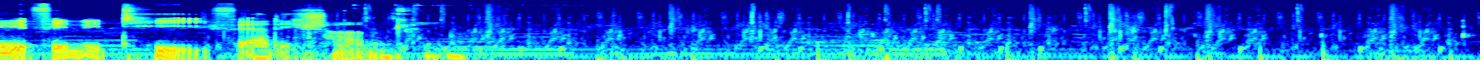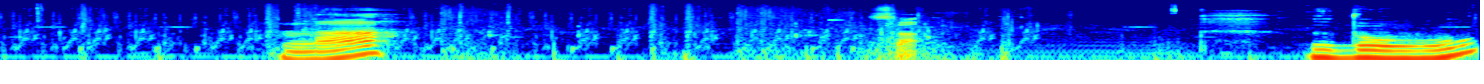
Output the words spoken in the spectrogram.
Definitiv werde ich Schaden kriegen. Na? So. So.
